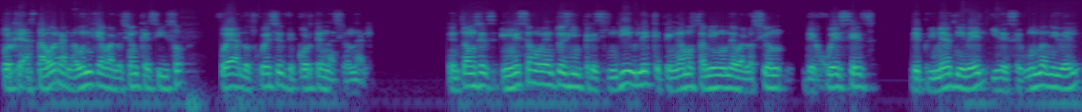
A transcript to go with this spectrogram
porque hasta ahora la única evaluación que se hizo fue a los jueces de corte nacional. Entonces, en ese momento es imprescindible que tengamos también una evaluación de jueces de primer nivel y de segundo nivel,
